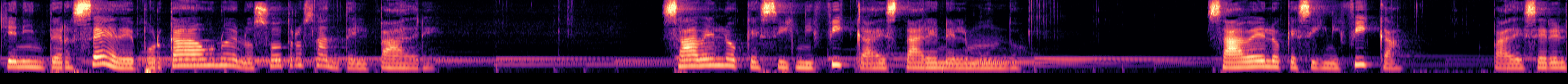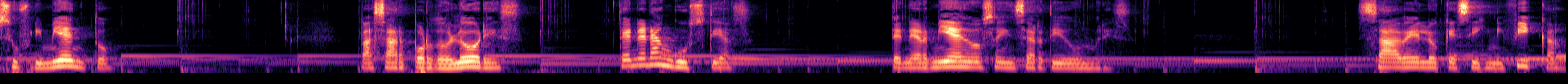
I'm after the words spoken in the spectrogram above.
quien intercede por cada uno de nosotros ante el Padre. Sabe lo que significa estar en el mundo. Sabe lo que significa padecer el sufrimiento, pasar por dolores, tener angustias, tener miedos e incertidumbres. Sabe lo que significa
